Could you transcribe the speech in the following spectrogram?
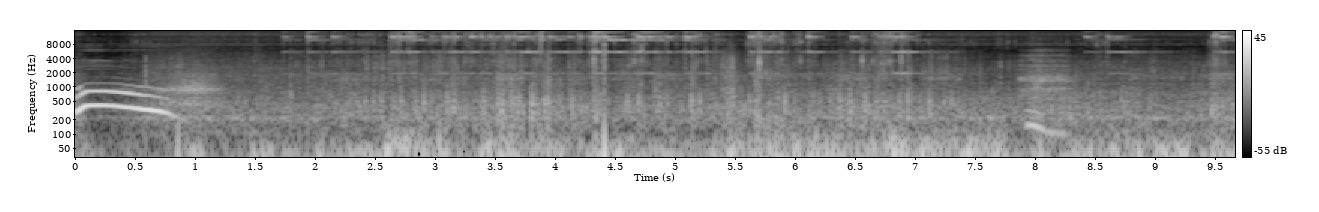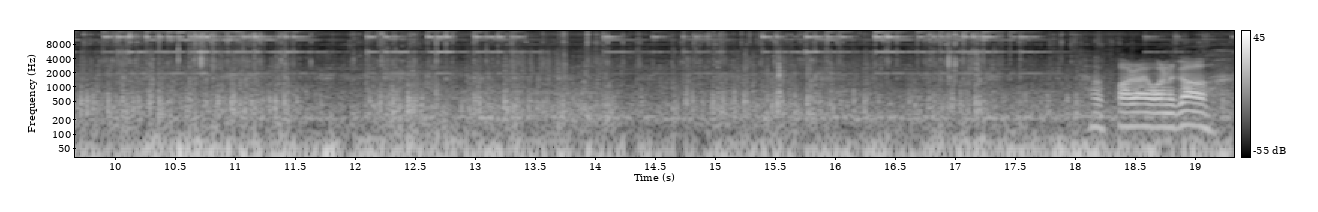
Woo! How far I want to go.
